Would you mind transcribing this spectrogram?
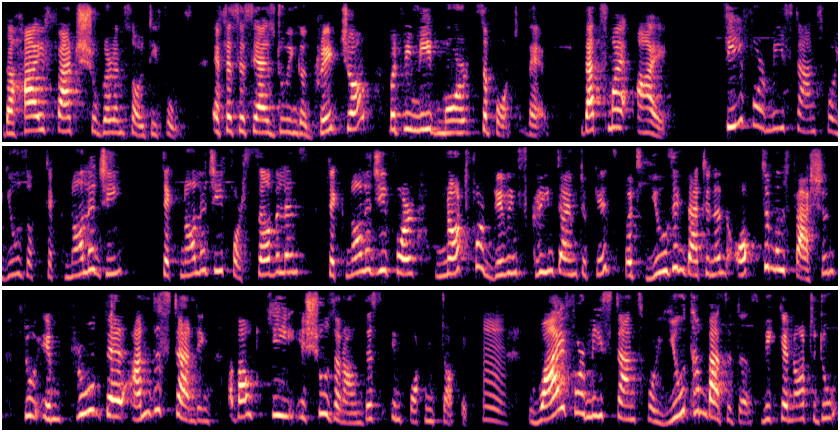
the high fat, sugar and salty foods. FSSAI is doing a great job, but we need more support there. That's my I. T for me stands for use of technology technology for surveillance, technology for not for giving screen time to kids, but using that in an optimal fashion to improve their understanding about key issues around this important topic. Hmm. Why for me stands for youth ambassadors. We cannot do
